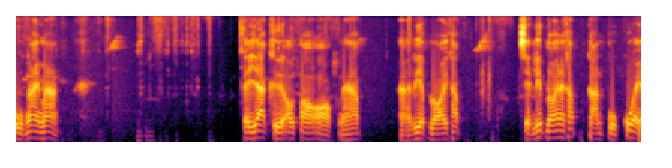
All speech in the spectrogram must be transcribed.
ปลูกง่ายมาก แต่ยากคือเอาตอออกนะครับอ่าเรียบร้อยครับ เสร็จเรียบร้อยนะครับ การปลูกกล้วย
